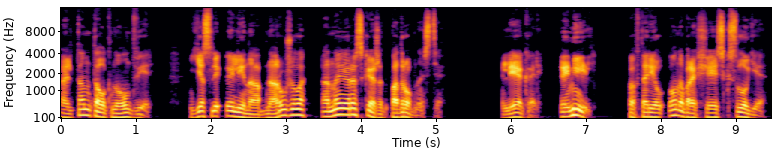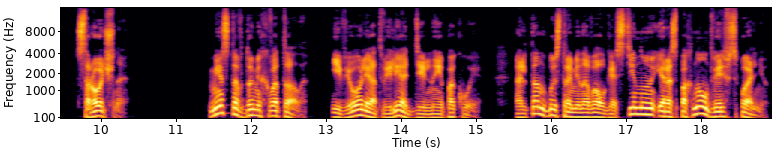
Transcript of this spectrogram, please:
Альтан толкнул дверь. Если Элина обнаружила, она и расскажет подробности. «Лекарь! Эмиль!» — повторил он, обращаясь к слуге. «Срочно!» Места в доме хватало, и Виоле отвели отдельные покои. Альтан быстро миновал гостиную и распахнул дверь в спальню.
